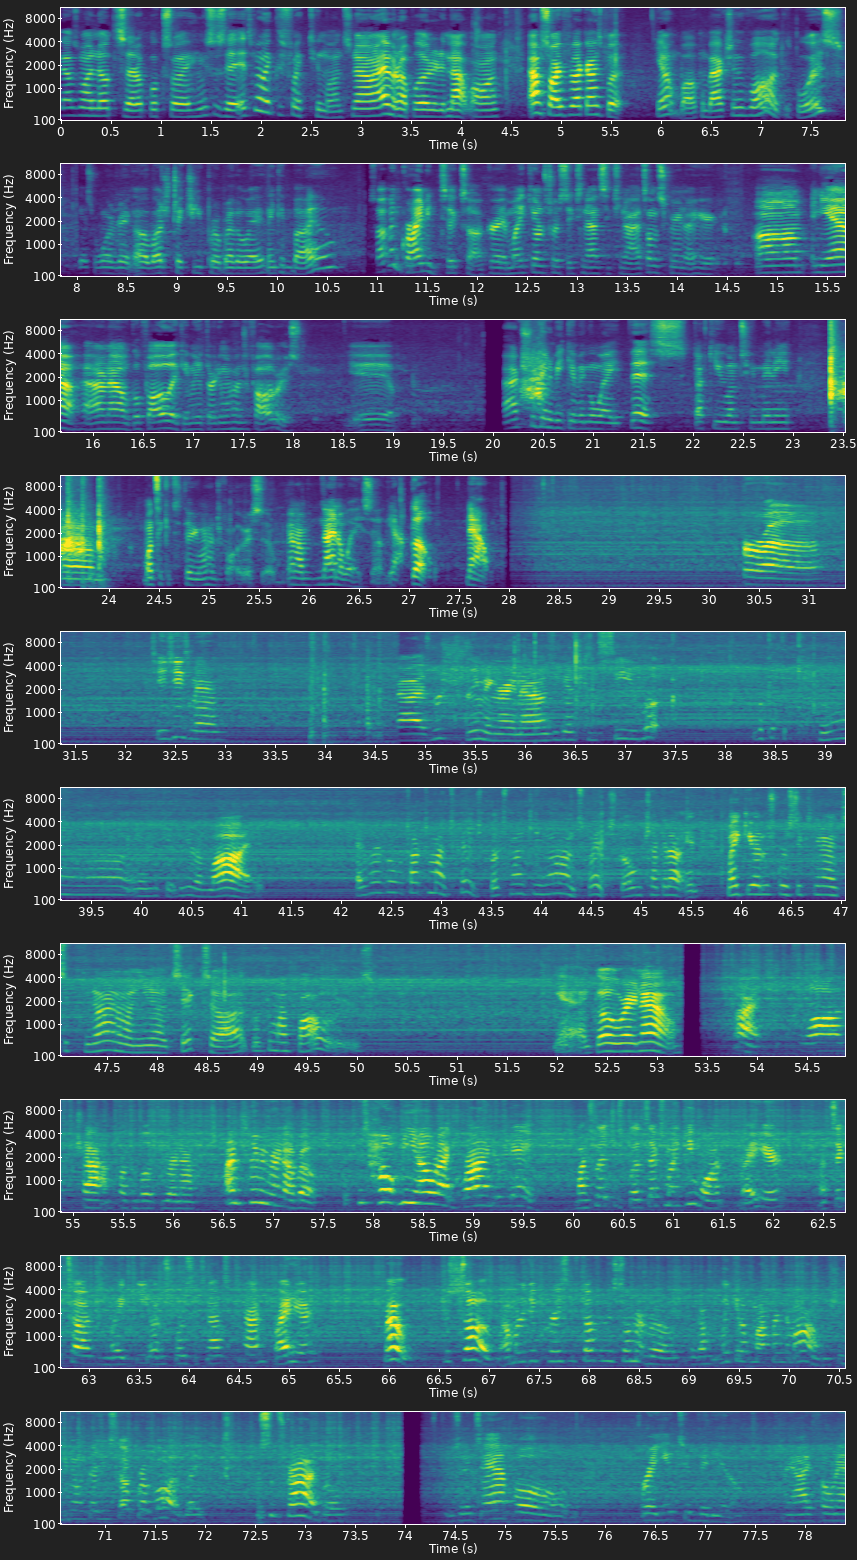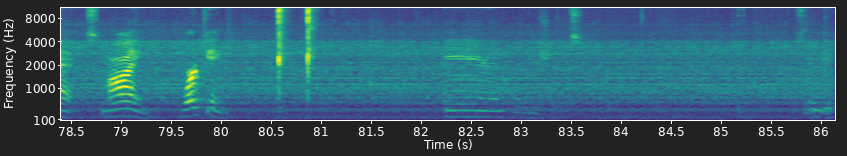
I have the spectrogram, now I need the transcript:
guys want to know what the setup looks like, this is it. It's been like this for like two months now. I haven't uploaded in that long. I'm sorry for that, guys, but, you know, welcome back to the vlog, boys. You guys were wondering, uh, Logitech G Pro, by the way, link in bio. So I've been grinding TikTok, right? Mikey underscore 6969. It's on the screen right here. Um, and yeah, I don't know. Go follow it. Give me 3,100 followers. Yeah. I'm actually going to be giving away this Ducky One Two Mini. Um, once I get to 3,100 followers. So, and I'm nine away. So yeah, go now. Man. Guys, we're streaming right now. As you guys can see, look. Look at the camera. And look at, we are live. Everyone go talk to my Twitch. What's Mikey1 on Twitch? Go check it out. And Mikey underscore 6969 on, you know, TikTok. Look at my followers. Yeah, go right now. Alright, vlog, chat, I'm talking both of you right now. I'm streaming right now, bro. Just help me out. I grind every day. My Twitch is Bloodsex Mikey1, right here. My TikTok is Mikey underscore 6969, right here. Bro, just sub. I'm gonna do crazy stuff in the summer, bro. Like I'm linking up with my friend tomorrow. We should be doing crazy stuff for a vlog. Like, just subscribe, bro. Here's an example for a YouTube video. My iPhone X, mine, working.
